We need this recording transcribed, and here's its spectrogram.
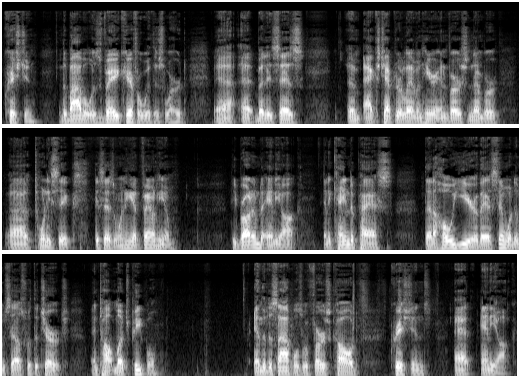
Christian. The Bible was very careful with this word, uh, uh, but it says um, Acts chapter 11 here in verse number uh, 26. It says, "When he had found him, he brought him to Antioch, and it came to pass." That a whole year they assembled themselves with the church and taught much people. And the disciples were first called Christians at Antioch.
